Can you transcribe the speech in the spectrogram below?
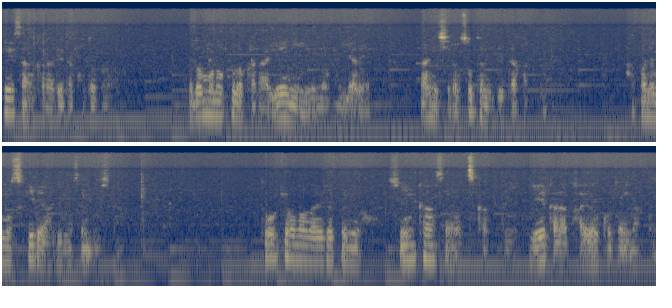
K さんから出た言葉は、子供の頃から家にいるのが嫌で、何しろ外に出たかった。箱根も好きではありませんでした。東京の大学には新幹線を使って家から通うことになったが、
